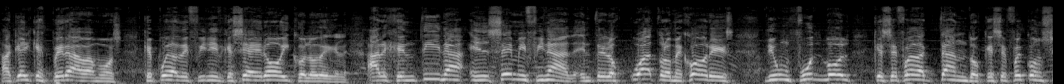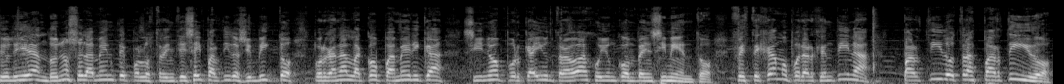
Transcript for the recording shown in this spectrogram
aquel que esperábamos que pueda definir, que sea heroico lo de él. Argentina en semifinal, entre los cuatro mejores de un fútbol que se fue adaptando, que se fue consolidando, no solamente por los 36 partidos invictos por ganar la Copa América, sino porque hay un trabajo y un convencimiento. Festejamos por Argentina partido tras partido.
